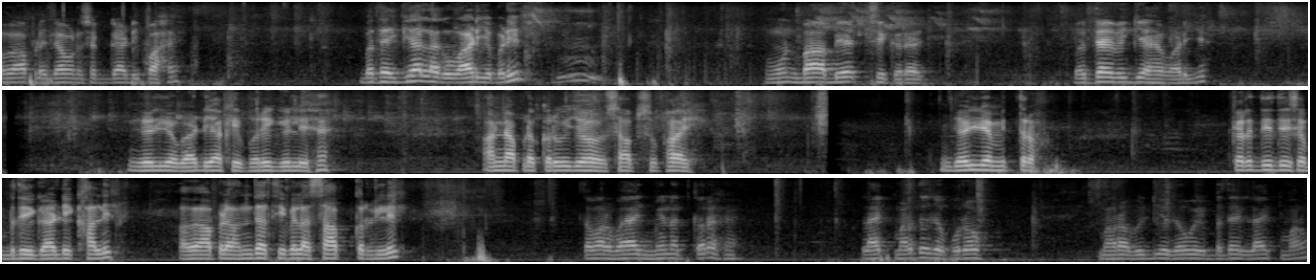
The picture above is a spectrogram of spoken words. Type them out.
હવે આપણે જવાનું છે ગાડી પાસે. બધા ગયા લાગુ વાડીએ બળી? હું બા બે જ શી કરે બધા આવી ગયા છે વાડીએ. જોઈ લો ગાડી આખી ભરી ગયેલી છે આને આપણે કરવી જોઈએ સાફ સફાઈ. જોઈ લો મિત્ર. કરી દીધી છે બધી ગાડી ખાલી. હવે આપણે અંદરથી પહેલાં સાફ કરી લઈ. તમારો ભાઈ જ મહેનત કરે છે લાઈક મારી દેજો પૂરો મારા વીડિયો જોવો એ બધાય લાઈક મારો.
